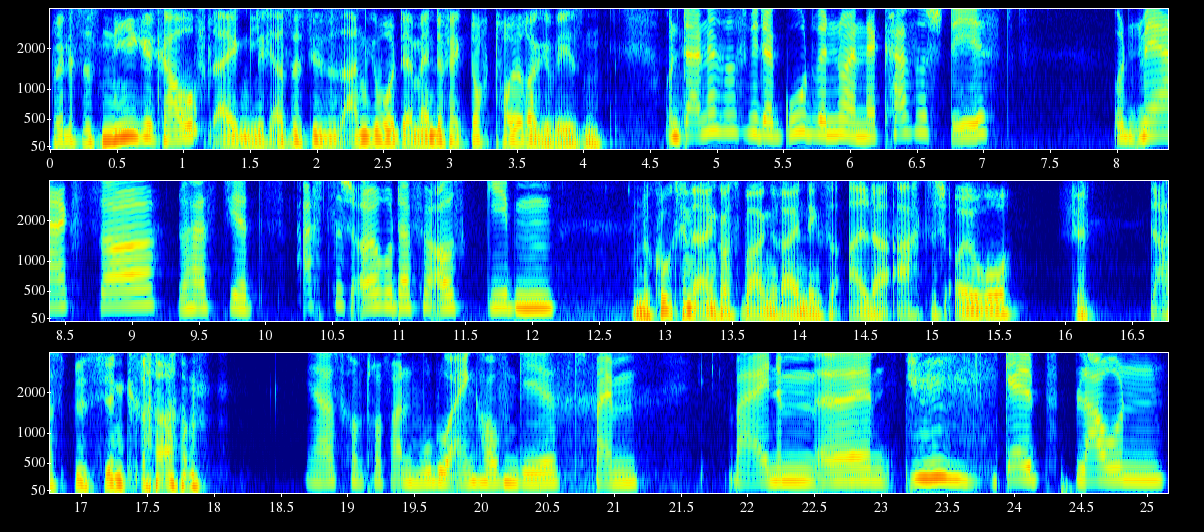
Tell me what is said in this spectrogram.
Du hättest es nie gekauft eigentlich. Also ist dieses Angebot ja im Endeffekt doch teurer gewesen. Und dann ist es wieder gut, wenn du an der Kasse stehst und merkst, so, du hast jetzt 80 Euro dafür ausgegeben, Und du guckst in den Einkaufswagen rein, denkst so, Alter, 80 Euro für das bisschen Kram. Ja, es kommt drauf an, wo du einkaufen gehst. Beim, bei einem äh, gelb-blauen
